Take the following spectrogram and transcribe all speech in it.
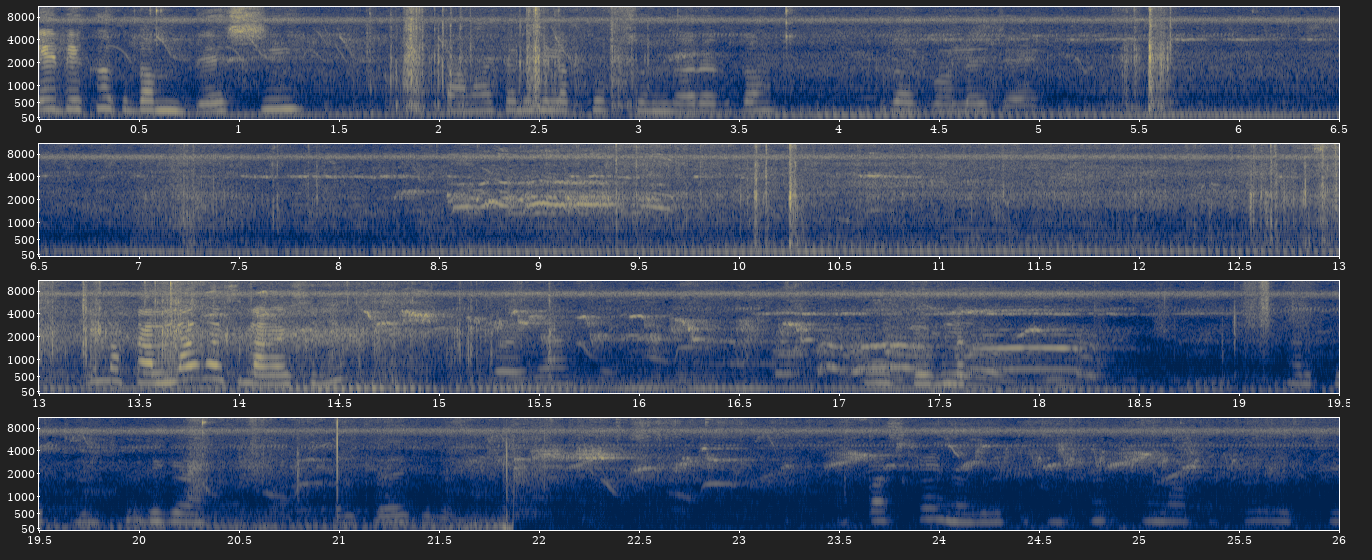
এই দেখো একদম দেশি টমাটোগুলো খুব সুন্দর একদম পুরো গলে যায়। কাল্লা গাছ লাগাইছিলি ও তো এগুলো আর কোথায় এদিকে আয়। পাশেই না, এগুলো তো না, পাশেই আছে।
